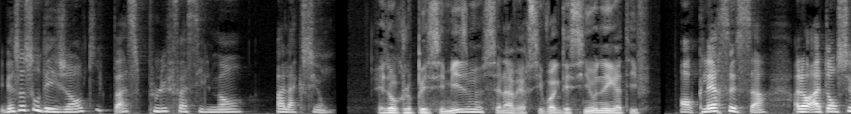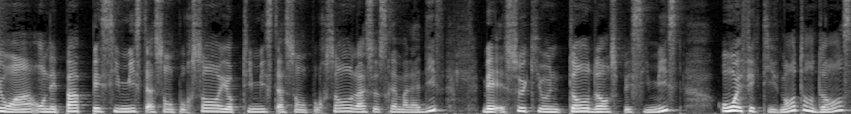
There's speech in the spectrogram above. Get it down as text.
eh bien ce sont des gens qui passent plus facilement à l'action. Et donc le pessimisme, c'est l'inverse, ils voient que des signaux négatifs. En clair, c'est ça. Alors attention, hein, on n'est pas pessimiste à 100% et optimiste à 100%, là ce serait maladif, mais ceux qui ont une tendance pessimiste ont effectivement tendance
